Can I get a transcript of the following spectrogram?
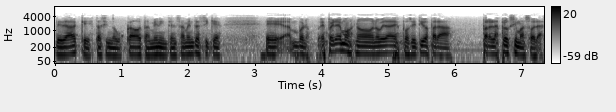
edad que está siendo buscado también intensamente, así que, eh, bueno, esperemos no, novedades positivas para, para las próximas horas.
